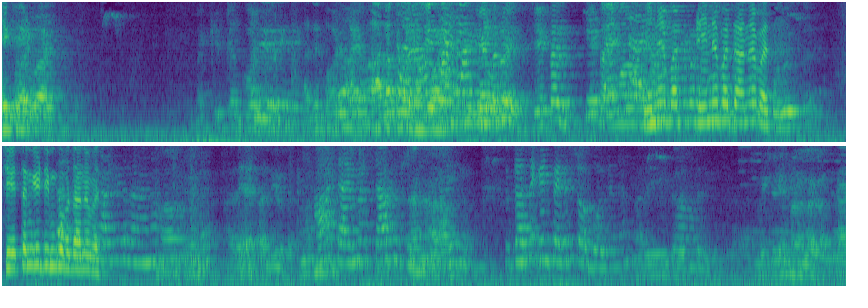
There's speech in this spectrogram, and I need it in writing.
एक वर्ड अरे बहुत टाइम आराम से. चेतन इन्हें इन्हें बताना बस। चेतन की टीम को बताना बस। अरे ऐसा नहीं होता। हाँ टाइमर स्टार्ट हो चुका है। तो दस सेकंड पहले स्टॉप बोल देना। अरे ये गलत तरीके से विकेट मैंने लगा दिया।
